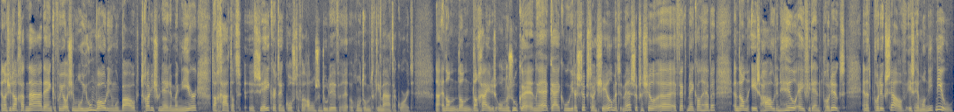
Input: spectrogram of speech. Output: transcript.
En als je dan gaat nadenken van joh, als je een miljoen woningen moet bouwen op de traditionele manier, dan gaat dat eh, zeker ten koste van al onze doelen eh, rondom het klimaatakkoord. Nou, en dan, dan, dan ga je dus onderzoeken en hè, kijken hoe je daar substantieel, met hè, substantieel effect mee kan hebben. En dan is hout een heel evident product. En het product zelf is helemaal niet nieuw.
